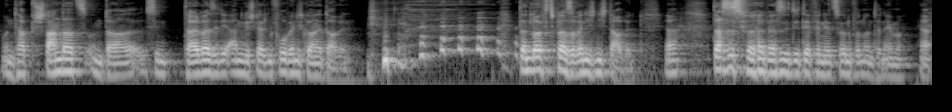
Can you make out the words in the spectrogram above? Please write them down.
und habe Standards und da sind teilweise die Angestellten froh, wenn ich gar nicht da bin. dann läuft es besser, wenn ich nicht da bin. Ja, das ist für also die Definition von Unternehmer. Ja.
